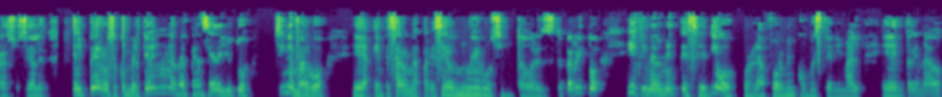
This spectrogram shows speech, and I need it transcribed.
redes sociales. El perro se convirtió en una mercancía de YouTube. Sin embargo, eh, empezaron a aparecer nuevos imitadores de este perrito y finalmente se dio con la forma en cómo este animal era entrenado.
